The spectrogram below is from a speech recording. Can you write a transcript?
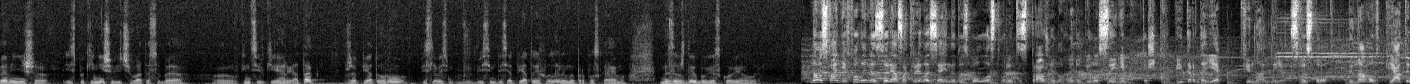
впевненіше і спокійніше відчувати себе е, в кінцівці гри. А так, вже п'яту гру, після вісім- 85-ї хвилини ми пропускаємо не завжди обов'язкові голи. На останні хвилини зоря закрилася і не дозволила створити справжню нагоду білосинім. Тож арбітер дає фінальний свисток. Динамо в п'ятий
